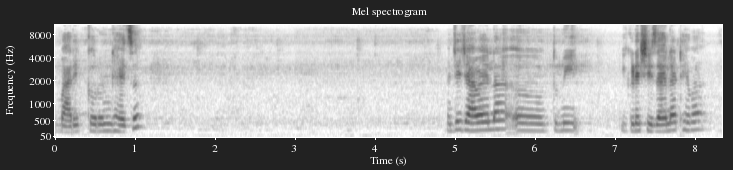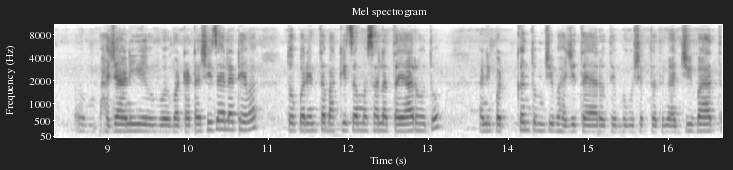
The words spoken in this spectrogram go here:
बारीक करून घ्यायचं. म्हणजे ज्या वेळेला तुम्ही इकडे शिजायला ठेवा भाज्या आणि व- बटाटा शिजायला ठेवा तोपर्यंत बाकीचा मसाला तयार होतो आणि पटकन तुमची भाजी तयार होते. बघू शकता तुम्ही अजिबात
